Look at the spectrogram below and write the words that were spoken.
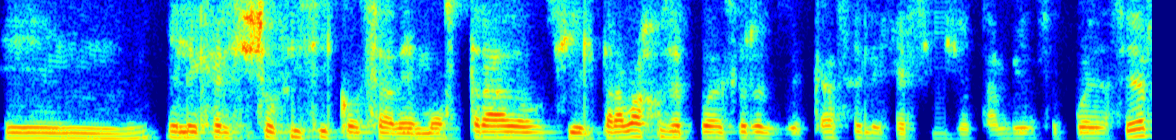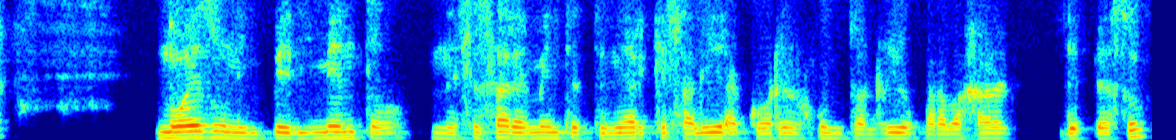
el ejercicio físico se ha demostrado, si el trabajo se puede hacer desde casa, el ejercicio también se puede hacer. No es un impedimento necesariamente tener que salir a correr junto al río para bajar de peso.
